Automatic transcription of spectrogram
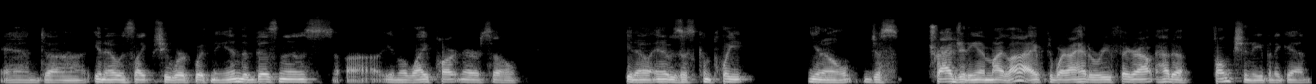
and uh, you know, it was like she worked with me in the business, uh, you know, life partner. So, you know, and it was this complete, you know, just tragedy in my life to where I had to refigure out how to function even again.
